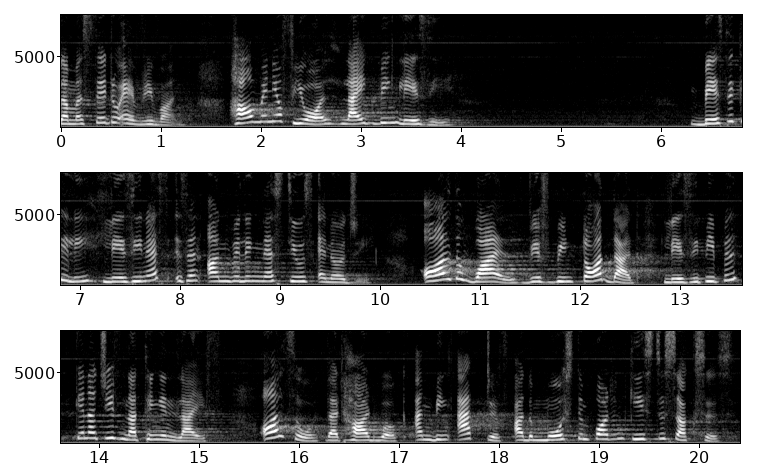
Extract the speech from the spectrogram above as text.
Namaste to everyone. How many of you all like being lazy? Basically, laziness is an unwillingness to use energy. All the while, we've been taught that lazy people can achieve nothing in life. Also, that hard work and being active are the most important keys to success.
